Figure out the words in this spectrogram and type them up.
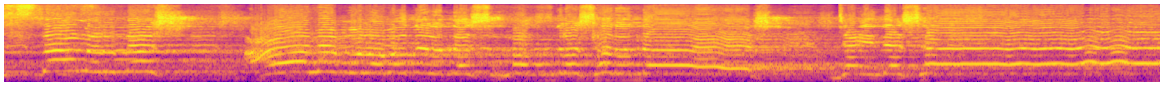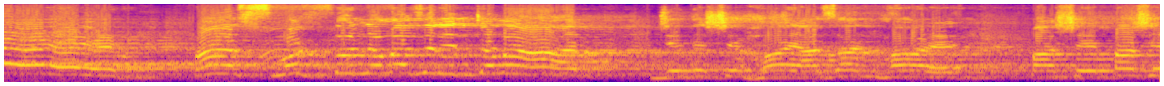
ইসলামের দেশ আলেম আমাদের দেশ মাদ্রাসার দেশ যেই দেশে পাঁচ ওয়াক্ত নামাজের জামাত। যে দেশে হয়, আজান হয়, পাশে পাশে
